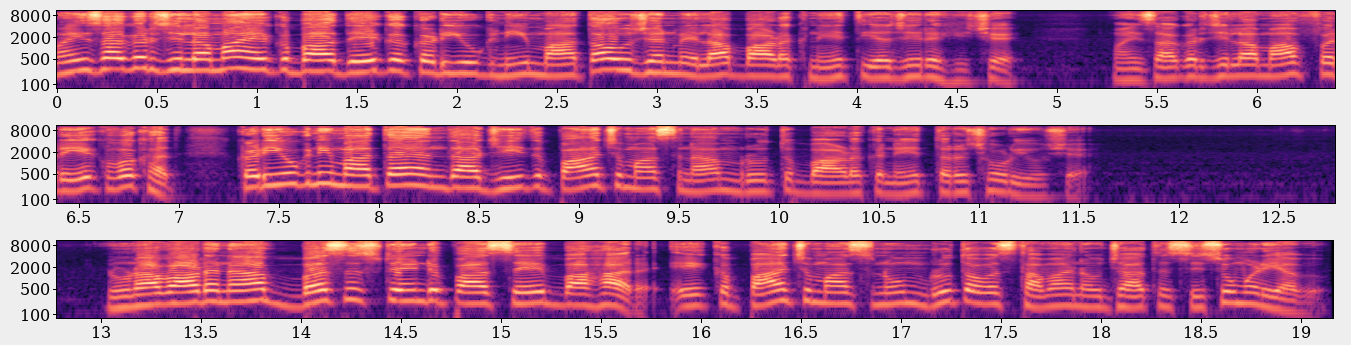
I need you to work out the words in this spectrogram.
મહીસાગર જિલ્લામાં એક બાદ એક કળિયુગની માતાઓ જન્મેલા બાળકને ત્યજી રહી છે. મહીસાગર જિલ્લામાં ફરી એક વખત કળિયુગની માતાએ અંદાજિત પાંચ માસના મૃત બાળકને તરછોડ્યું છે. લુણાવાડના બસ સ્ટેન્ડ પાસે બહાર એક પાંચ માસનું મૃત અવસ્થામાં નવજાત શિશુ મળી આવ્યું.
